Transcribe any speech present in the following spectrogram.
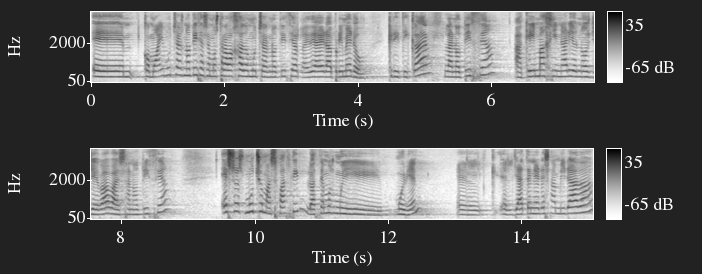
Eh, como hay muchas noticias, hemos trabajado muchas noticias, la idea era primero criticar la noticia, a qué imaginario nos llevaba esa noticia. Eso es mucho más fácil, lo hacemos muy, muy bien, El, ya tener esa mirada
